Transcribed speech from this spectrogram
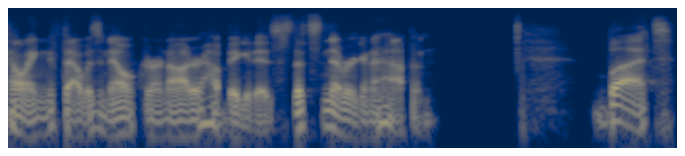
telling if that was an elk or not or how big it is. That's never going to happen. But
